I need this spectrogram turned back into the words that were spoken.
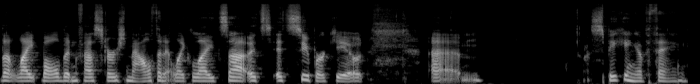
the light bulb in fester's mouth and it like lights up. It's it's super cute. Um speaking of thing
